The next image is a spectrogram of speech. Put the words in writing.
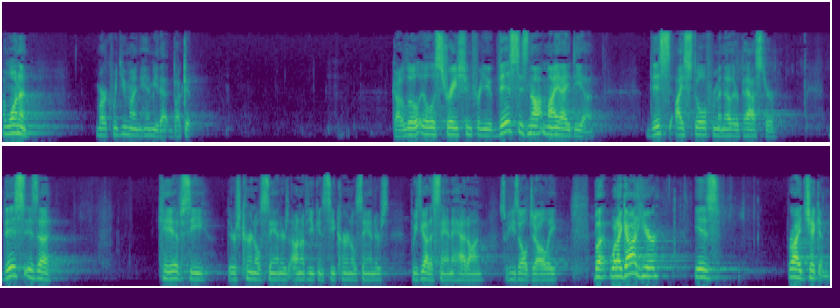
I want to, Mark, would you mind hand me that bucket? Got a little illustration for you. This is not my idea. This I stole from another pastor. This is a KFC. There's Colonel Sanders. I don't know if you can see Colonel Sanders, but he's got a Santa hat on, so he's all jolly. But what I got here is fried chicken.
